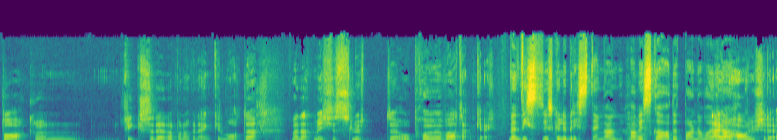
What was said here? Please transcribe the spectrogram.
bakgrunn fikse det der på noen enkel måte, men at vi ikke slutter å prøve, tenker jeg. Men hvis vi skulle briste en gang, har ja. vi skadet barna våre Nei, da? Nei, vi har jo ikke det.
